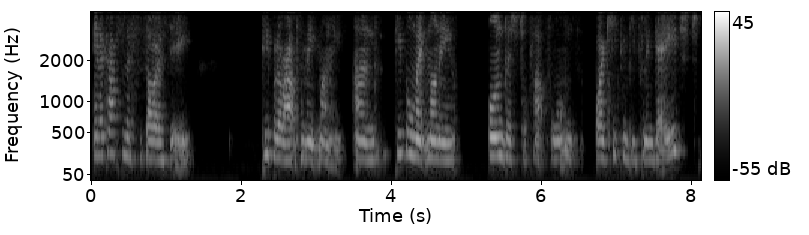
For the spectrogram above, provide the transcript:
in a capitalist society, people are out to make money, and people make money on digital platforms by keeping people engaged,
